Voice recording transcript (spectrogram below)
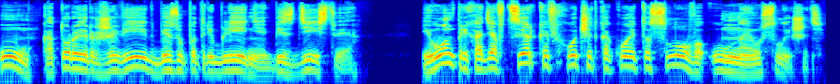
ум, который ржавеет без употребления, без действия. И он, приходя в церковь, хочет какое-то слово умное услышать.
